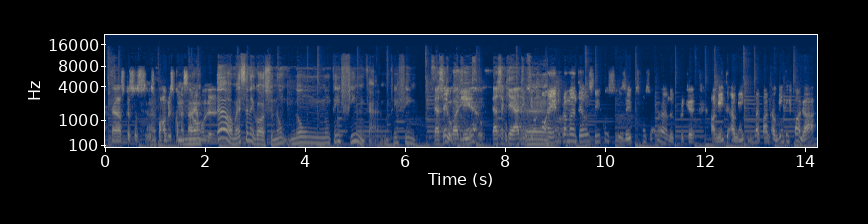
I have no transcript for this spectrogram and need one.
Até as pessoas, os pobres começarem não, a morrer. Não, mas esse negócio não, não, não tem fim, cara. Não tem fim. Você acha Sim, que pode fim- isso? Você acha que é Estão adquirido? morrendo para manter os ricos, os ricos funcionando, porque alguém, tem- alguém vai pagar, alguém tem que pagar.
